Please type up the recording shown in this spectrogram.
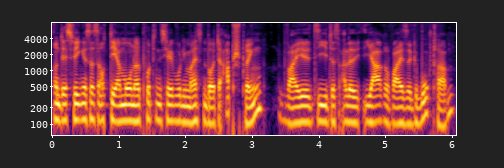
Und deswegen ist es auch der Monat potenziell, wo die meisten Leute abspringen, weil sie das alle jahreweise gebucht haben.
